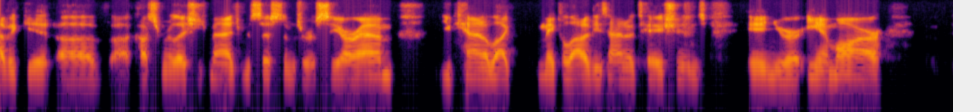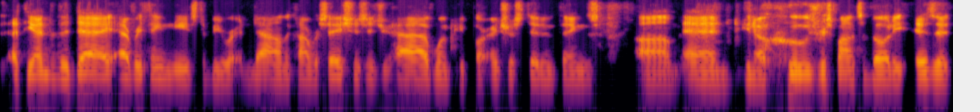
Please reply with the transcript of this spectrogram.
advocate of uh, customer relations management systems or a CRM. You kind of like make a lot of these annotations in your EMR at the end of the day, everything needs to be written down. The conversations that you have when people are interested in things, um, and you know whose responsibility is it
